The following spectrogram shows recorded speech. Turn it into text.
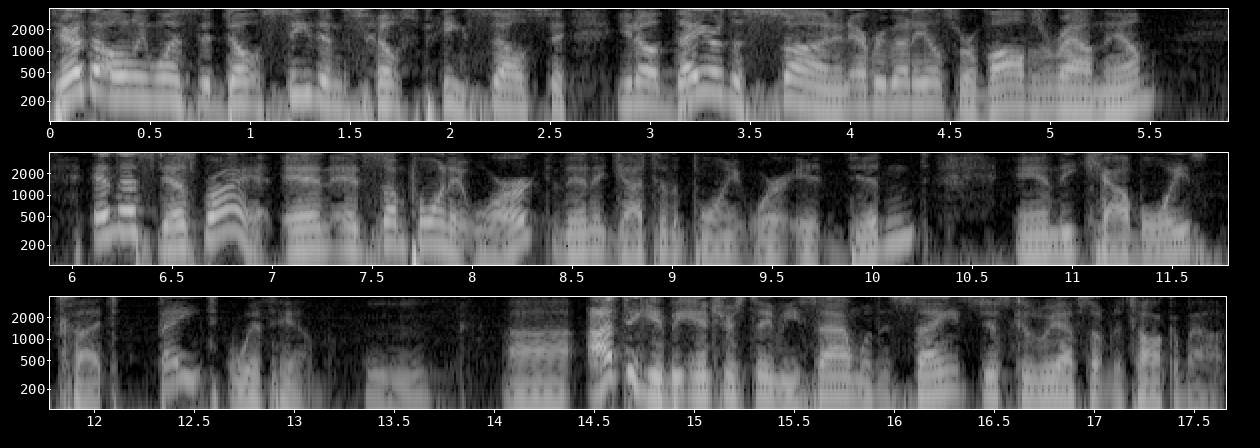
They're the only ones that don't see themselves being self centered. You know, they are the sun and everybody else revolves around them. And that's Dez Bryant. And at some point it worked. Then it got to the point where it didn't. And the Cowboys cut bait with him. Mm-hmm. Uh, I think it'd be interesting if he signed with the Saints just because we have something to talk about.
